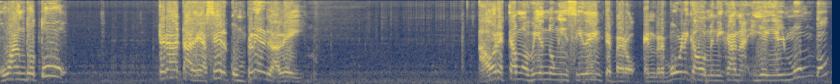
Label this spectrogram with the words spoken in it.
Cuando tú tratas de hacer cumplir la ley, ahora estamos viendo un incidente, pero en República Dominicana y en el mundo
